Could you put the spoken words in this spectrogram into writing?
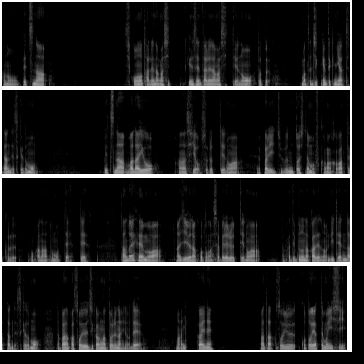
あの、別な思考の垂れ流し、源泉垂れ流しっていうのを、ちょっと、また実験的にやってたんですけども、別な話題を話をするっていうのは、やっぱり自分としても負荷がかかってくるのかなと思って、で、スタンド FM は自由なことが喋れるっていうのがなんか自分の中での利点だったんですけども、なかなかそういう時間が取れないので、まあ一回ね、またそういうことをやってもいいし、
